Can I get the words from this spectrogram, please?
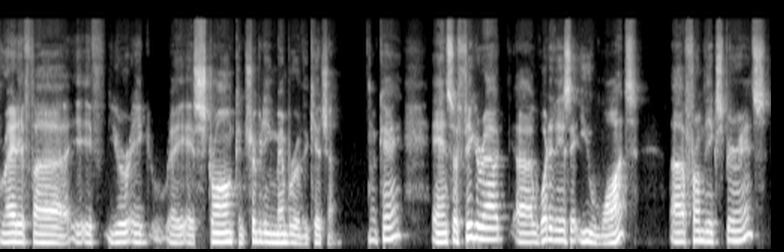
right? If uh, if you're a, a, a, strong contributing member of the kitchen, okay, and so figure out uh, what it is that you want uh, from the experience,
